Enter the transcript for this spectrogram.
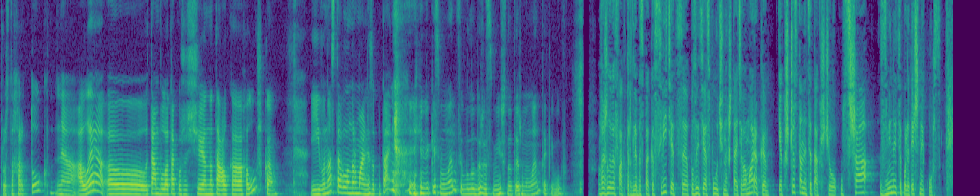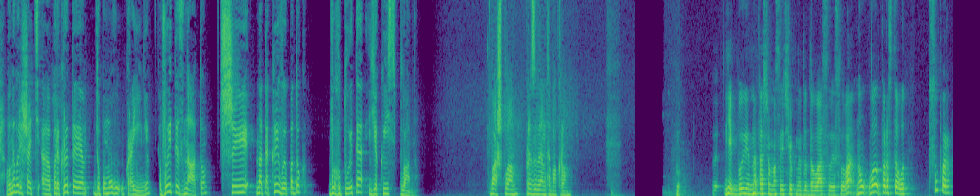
Просто хардток. Е, Але е, там була також ще Наталка Галушка, і вона ставила нормальні запитання. І в якийсь момент це було дуже смішно. Теж момент такий був. Важливий фактор для безпеки в світі це позиція Сполучених Штатів Америки. Якщо станеться так, що у США зміниться політичний курс, вони вирішать е, перекрити допомогу Україні, вийти з НАТО. Чи на такий випадок ви готуєте якийсь план? Ваш план, президенте Макрон. Якби Наташа Масайчук не додала свої слова, ну ви просто от супер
